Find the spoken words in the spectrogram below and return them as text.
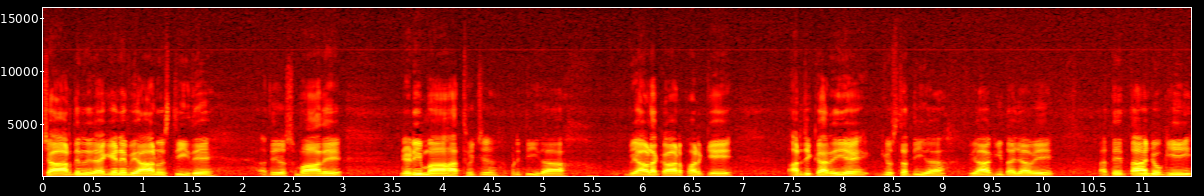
4 ਦਿਨ ਰਹਿ ਗਏ ਨੇ ਵਿਆਹ ਨੂੰ ਇਸ ਧੀ ਦੇ। ਅਤੇ ਉਸ ਮਾਂ ਦੇ ਜਿਹੜੀ ਮਾਂ ਹੱਥ ਵਿੱਚ ਆਪਣੀ ਧੀ ਦਾ ਵਿਆਹ ਵਾਲਾ ਕਾਰਡ ਫੜ ਕੇ ਅਰਜ਼ ਕਰ ਰਹੀ ਹੈ ਕਿ ਉਸ ਦਾ ਧੀ ਦਾ ਵਿਆਹ ਕੀਤਾ ਜਾਵੇ ਅਤੇ ਤਾਂ ਜੋ ਕਿ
